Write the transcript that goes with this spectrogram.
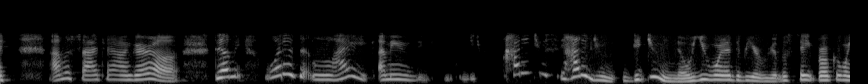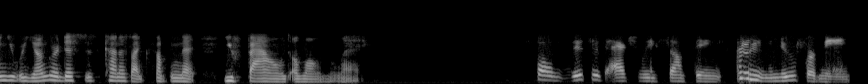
I'm a Chi-Town girl. Tell me, what is it like? I mean, how did you? How did you? Did you know you wanted to be a real estate broker when you were younger? Or this is kind of like something that you found along the way. So this is actually something new for me.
